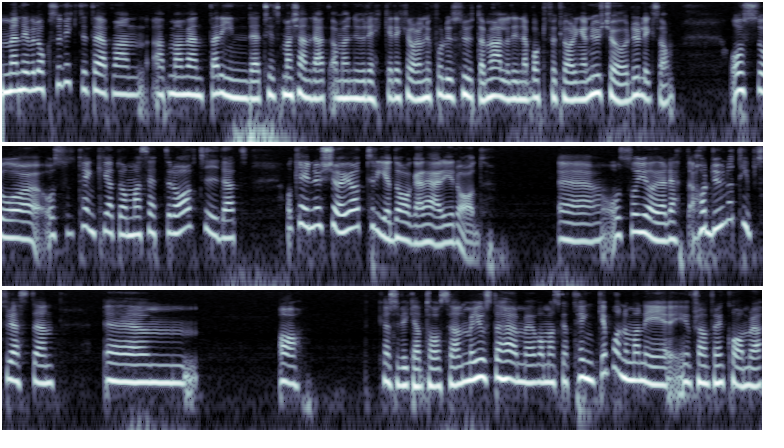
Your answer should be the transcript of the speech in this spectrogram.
Men det är väl också viktigt att man, att man väntar in det tills man känner att ja, men nu räcker det Carola, nu får du sluta med alla dina bortförklaringar, nu kör du liksom. Och så, och så tänker jag att om man sätter av tid att okej, nu kör jag tre dagar här i rad. Eh, och så gör jag detta. Har du något tips förresten? Ehm, ja, kanske vi kan ta sen. Men just det här med vad man ska tänka på när man är framför en kamera.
